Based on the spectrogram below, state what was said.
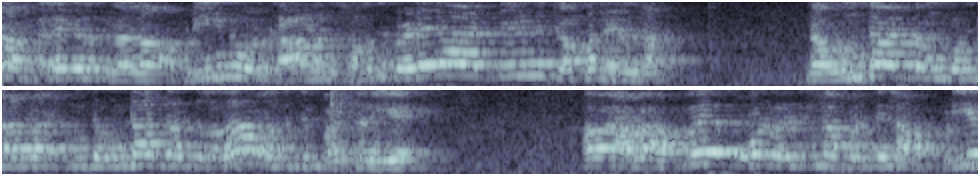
நான் விலகிறது நலம் அப்படின்னு ஒரு காரணத்தை சொன்னது. விளையாட்டுன்னு கம்பன் எழுதினான். நான் உண்டாட்டம் கொண்டாடினா இந்த உண்டாட்டத்துல தான் வந்துச்சு பிரச்சனையே. அவன் அவன் அப்பவே போன விரட்டினா பிரச்சனை இல்லை. அப்படியே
